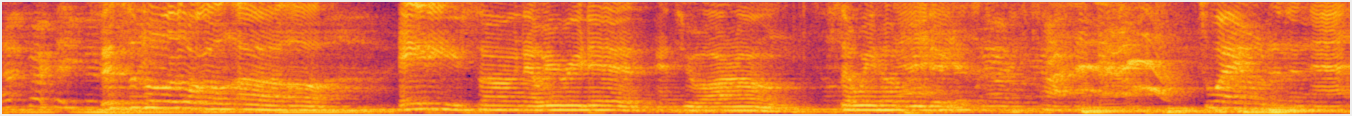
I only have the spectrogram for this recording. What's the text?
This is a little uh, uh 80s song that we redid into our own. So we hope you dig it. It's way older than that.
